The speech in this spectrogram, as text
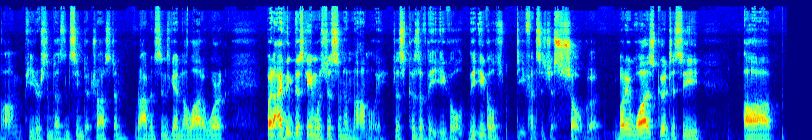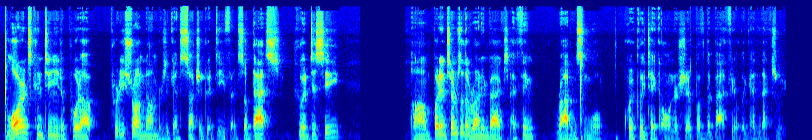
Um, Pederson doesn't seem to trust him. Robinson's getting a lot of work, but I think this game was just an anomaly, just because of the Eagle. The Eagles' defense is just so good. But it was good to see uh, Lawrence continue to put up pretty strong numbers against such a good defense. So that's good to see. Um, but in terms of the running backs, I think Robinson will quickly take ownership of the backfield again next week.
